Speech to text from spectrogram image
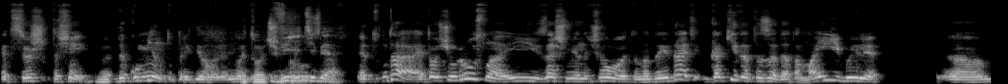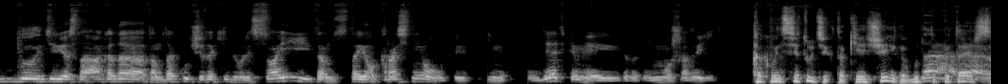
это совершенно, точнее, Ну, документу приделали ноги. Это очень Видя грустно. тебя. Это, да, это очень грустно, и, знаешь, мне начало это надоедать. Какие-то ТЗ, да, там мои были, э, было интересно. А когда там до кучи докидывали свои, и там стоял краснел перед какими-то дядьками, и когда ты не можешь ответить. Как в институте, такие ощущения, как будто Да, ты пытаешься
